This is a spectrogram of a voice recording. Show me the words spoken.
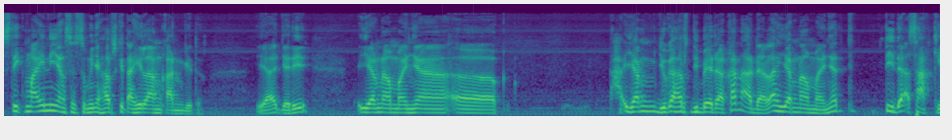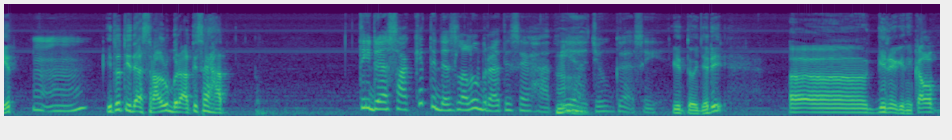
stigma ini yang sesungguhnya harus kita hilangkan gitu. Ya, jadi yang namanya eh, yang juga harus dibedakan adalah yang namanya tidak sakit Mm-mm. itu tidak selalu berarti sehat Tidak sakit tidak selalu berarti sehat. Iya juga sih. gitu. Jadi eh gini gini. Kalau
